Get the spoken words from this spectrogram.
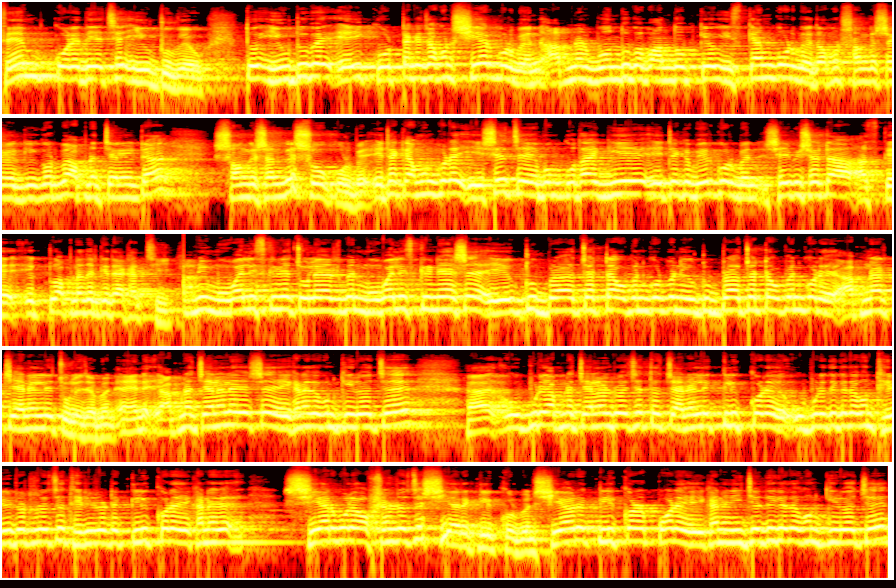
সেম করে দিয়েছে ইউটিউবেও তো ইউটিউবে এই কোডটাকে যখন শেয়ার করবেন, আপনার বন্ধু বা বান্ধব কেউ স্ক্যান করবে, তখন সঙ্গে সঙ্গে কী করবে? আপনার চ্যানেলটা সঙ্গে সঙ্গে শো করবে। এটা কেমন করে এসেছে এবং কোথায় গিয়ে এটাকে বের করবেন, সেই বিষয়টা আজকে একটু আপনাদেরকে দেখাচ্ছি। আপনি মোবাইল স্ক্রিনে চলে আসবেন মোবাইল স্ক্রিনে এসে ইউটিউব ব্রাউজারটা ওপেন করবেন ইউটিউব ব্রাউজারটা ওপেন করে আপনার চ্যানেলে চলে যাবেন। আপনার চ্যানেলে এসে এখানে দেখুন কি রয়েছে উপরে আপনার চ্যানেল রয়েছে, তো চ্যানেলে ক্লিক করে উপরে দিকে দেখুন থ্রি ডট রয়েছে থ্রি ডটে ক্লিক করে এখানে শেয়ার বলে অপশান রয়েছে শেয়ারে ক্লিক করবেন। শেয়ারে ক্লিক করার পরে এখানে নিচের দিকে দেখুন কি রয়েছে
